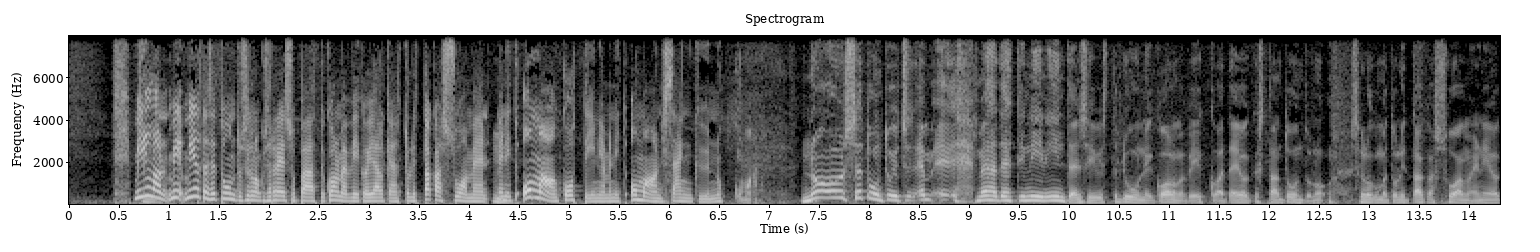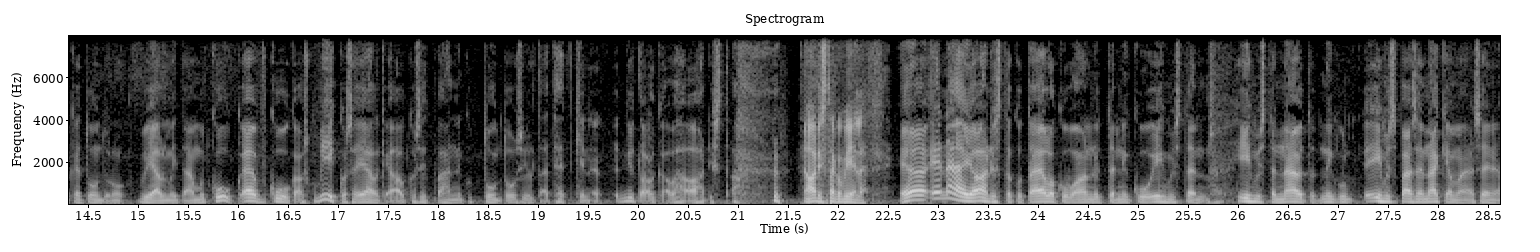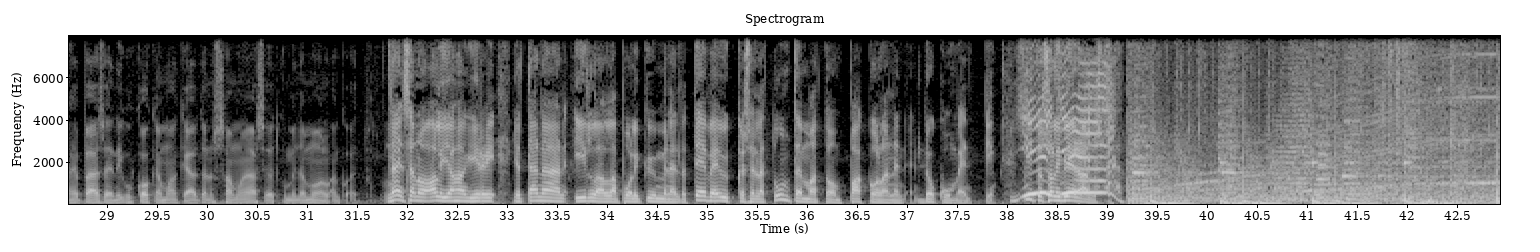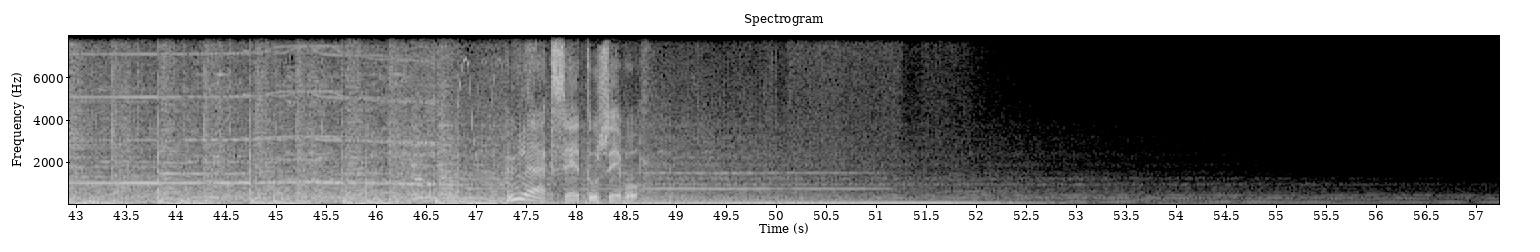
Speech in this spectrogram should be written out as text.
Milloin, mi- miltä se tuntui silloin, kun se reissu päättyi kolmen viikon jälkeen, tulit takaisin Suomeen, Mm. menit omaan kotiin ja menit omaan sänkyyn nukkumaan? No se tuntui itse em- eh, mehän tehtiin niin intensiivistä duunia kolme viikkoa, että ei oikeastaan tuntunut, silloin kun mä tulin takaisin Suomeen, niin ei oikein tuntunut vielä mitään, mutta ku, äh, kuukausi, kun viikko sen jälkeen alkoi sitten vähän niin kuin tuntuu siltä, että hetkinen, että nyt alkaa vähän ahdistaa. Ahdistaako vielä? Ja enää ei ahdista, kun tämä elokuva on nyt niin kuin ihmisten, ihmisten näytöt, niin kuin ihmiset pääsee näkemään sen ja he pääsee niin kuin kokemaan käytännössä samoja asioita kuin mitä me ollaan koettu. Näin sanoo Ali Jahangiri ja tänään illalla puoli kymmeneltä TV1 tuntematon pakolainen dokumentti. Kiitos oli vierailusta. Yläks etusivu.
